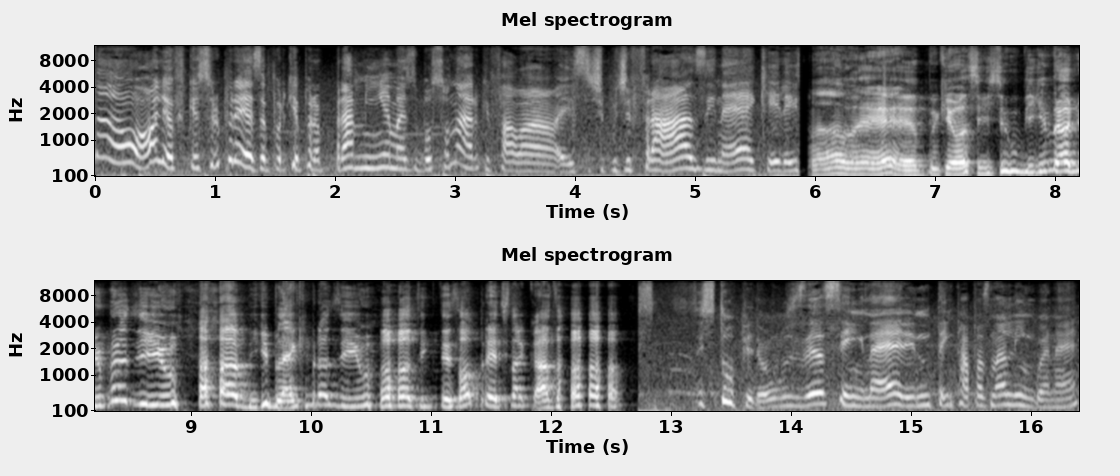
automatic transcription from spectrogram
Não, olha, eu fiquei surpresa, porque pra, pra mim é mais o Bolsonaro que fala esse tipo de frase, né? Que ele Ah, é, porque eu assisto o Big Brother Brasil. Big Black Brasil. Tem que ter só preto na casa. estúpido, vamos dizer assim, né? Ele não tem papas na língua, né?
